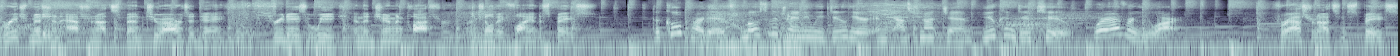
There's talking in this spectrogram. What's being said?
For each mission, astronauts spend two hours a day, three days a week in the gym and classroom until they fly into space. The cool part is, most of the training we do here in the astronaut gym, you can do too, wherever you are. For astronauts in space,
